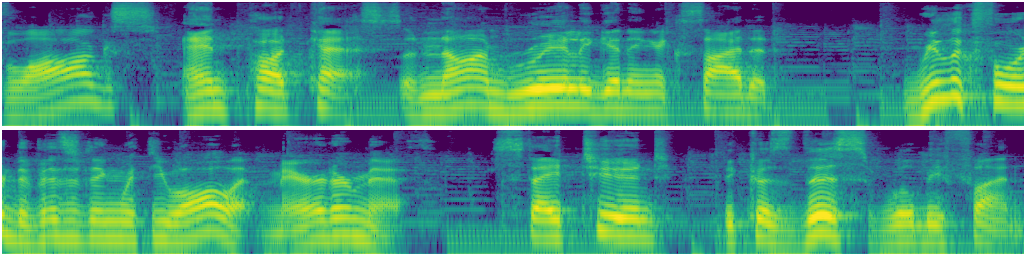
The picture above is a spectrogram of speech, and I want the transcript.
vlogs, and podcasts. And now I'm really getting excited. We look forward to visiting with you all at Merit or Myth. Stay tuned because this will be fun.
